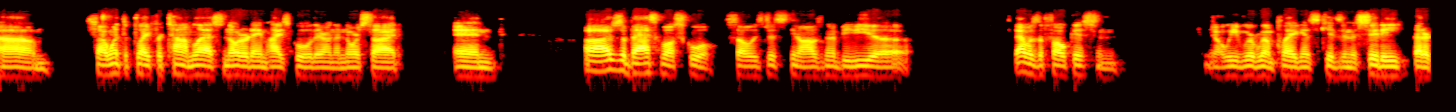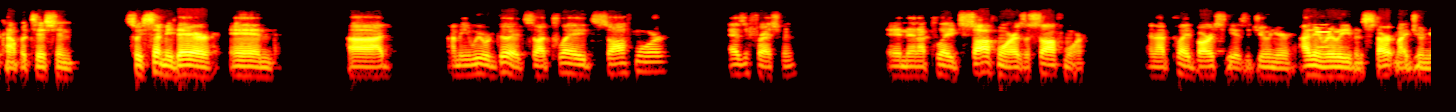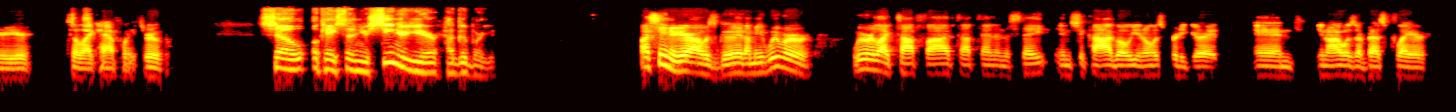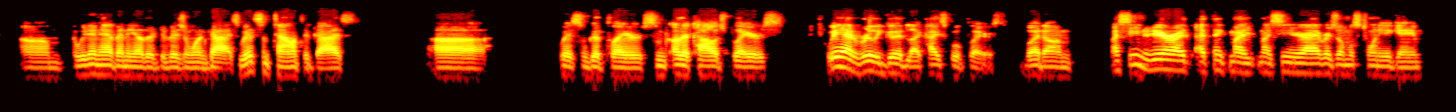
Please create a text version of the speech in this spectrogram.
Um, so I went to play for Tom Les, Notre Dame High School there on the north side, and uh, it was a basketball school. So it was just, you know, I was going to be, uh, that was the focus, and you know, we, we were going to play against kids in the city, better competition. So he sent me there, and uh, I mean, we were good. So I played sophomore as a freshman, and then I played sophomore as a sophomore, and I played varsity as a junior. I didn't really even start my junior year till like halfway through. So okay, so in your senior year, how good were you? My senior year, I was good. I mean, we were we were like top five, top ten in the state in Chicago. You know, it was pretty good and you know I was our best player. Um, we didn't have any other Division One guys. We had some talented guys. Uh, we had some good players, some other college players. We had really good like high school players. But um, my senior year, I, I think my my senior year I averaged almost twenty a game.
